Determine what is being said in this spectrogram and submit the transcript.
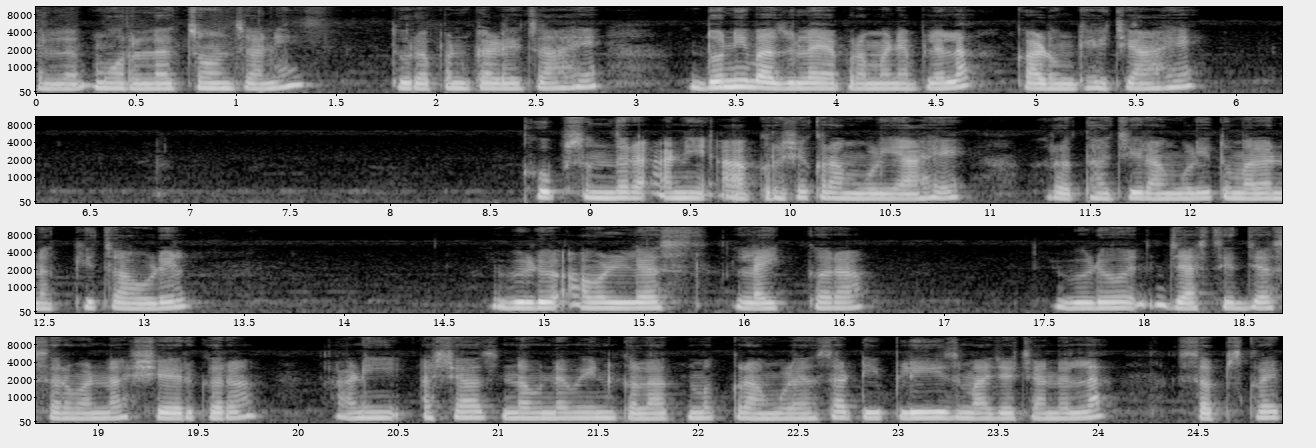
याला मोराला चोंच आणि तुरा पण काढायचा आहे. दोन्ही बाजूला याप्रमाणे आपल्याला काढून घ्यायचे आहे. खूप सुंदर आणि आकर्षक रांगोळी आहे. रथाची रांगोळी तुम्हाला नक्कीच आवडेल. व्हिडिओ आवडल्यास लाईक करा. व्हिडिओ जास्तीत जास्त सर्वांना शेअर करा आणि अशाच नवनवीन कलात्मक रांगोळ्यांसाठी प्लीज माझ्या चॅनलला सबस्क्राईब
